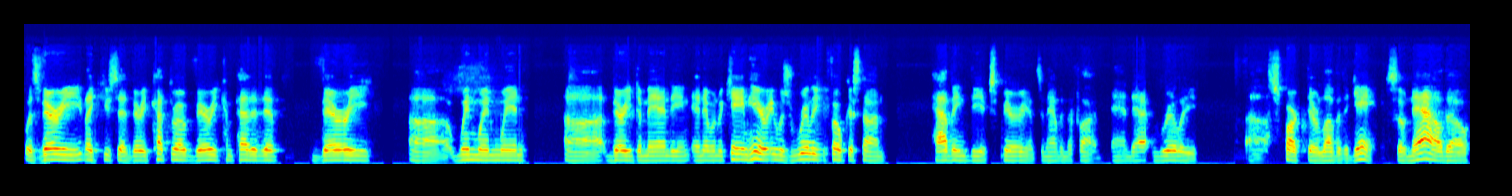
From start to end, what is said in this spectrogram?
was very, like you said, very cutthroat, very competitive, very uh, win win win, uh, very demanding. And then when we came here, it was really focused on having the experience and having the fun, and that really uh, sparked their love of the game. So now, though.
